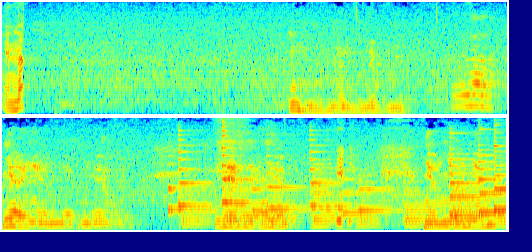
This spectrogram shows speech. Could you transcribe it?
Enak. Hmm, nyam nyam nyam. Nyam nyam nyam nyam. Nyam nyam nyam. Nyam nyam nyam. Nyam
